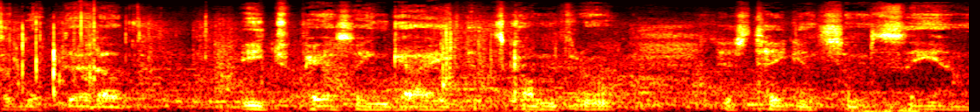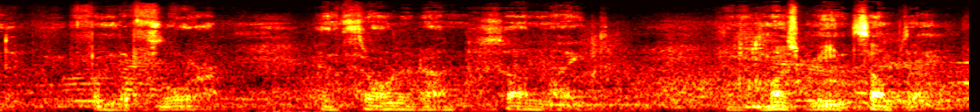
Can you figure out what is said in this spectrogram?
have to look that up. Each passing guide that's come through has taken some sand from the floor and thrown it on the sunlight. It must mean something.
